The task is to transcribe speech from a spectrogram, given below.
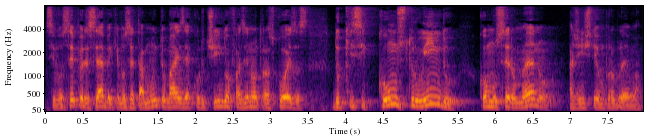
Se você percebe que você está muito mais é curtindo ou fazendo outras coisas do que se construindo como ser humano, a gente tem um problema.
